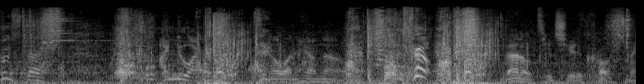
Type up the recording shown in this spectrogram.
Who's that? I knew I heard it. No one here now. That'll teach you to cross me.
